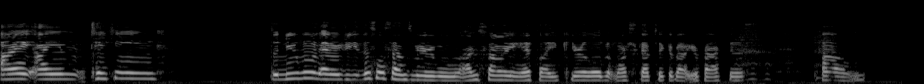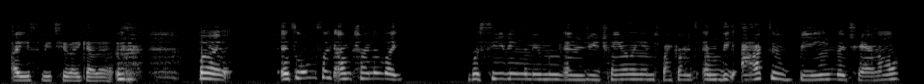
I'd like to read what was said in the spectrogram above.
I I am taking the new moon energy. This all sounds very woo. I'm sorry if like you're a little bit more skeptic about your practice. Um, I used to be too. I get it, but it's almost like I'm kind of like receiving the new moon energy, channeling into my cards, and the act of being the channel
